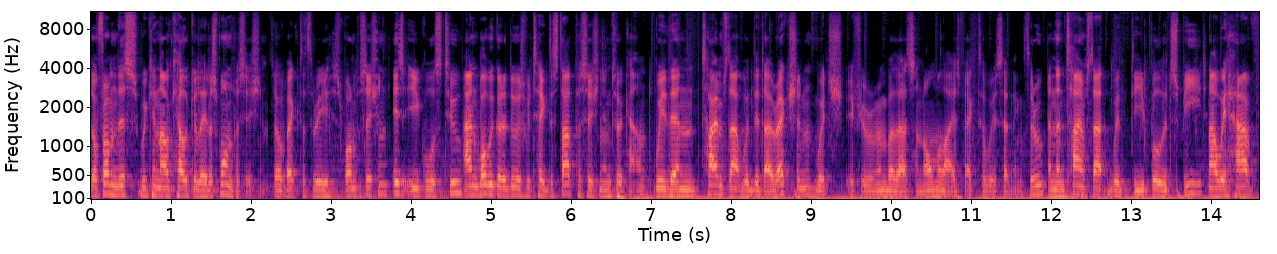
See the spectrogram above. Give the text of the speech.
So from this, we can now calculate a spawn position. So vector 3 spawn position is equals to, and what we're going to do is we take the start position into account. We then times that with the direction, which if you remember, that's a normalized vector we're sending through, and then times that with the bullet speed. Now we have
